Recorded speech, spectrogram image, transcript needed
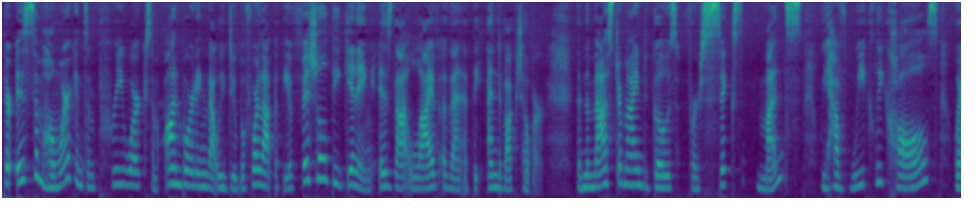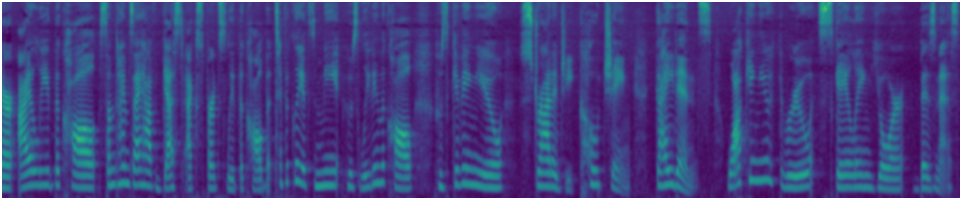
there is some homework and some pre work, some onboarding that we do before that, but the official beginning is that live event at the end of October. Then the mastermind goes for six months. We have weekly calls where I lead the call. Sometimes I have guest experts lead the call, but typically it's me who's leading the call, who's giving you strategy, coaching, guidance, walking you through scaling your business.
